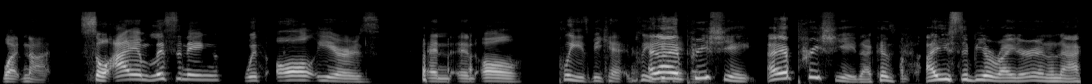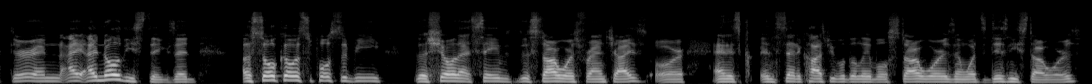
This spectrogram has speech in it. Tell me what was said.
whatnot. So I am listening with all ears and and all. Please be can please. and I appreciate I appreciate that because I used to be a writer and an actor, and I I know these things. And Ahsoka was supposed to be the show that saved the Star Wars franchise, or and it's instead it caused people to label Star Wars and what's Disney Star Wars.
